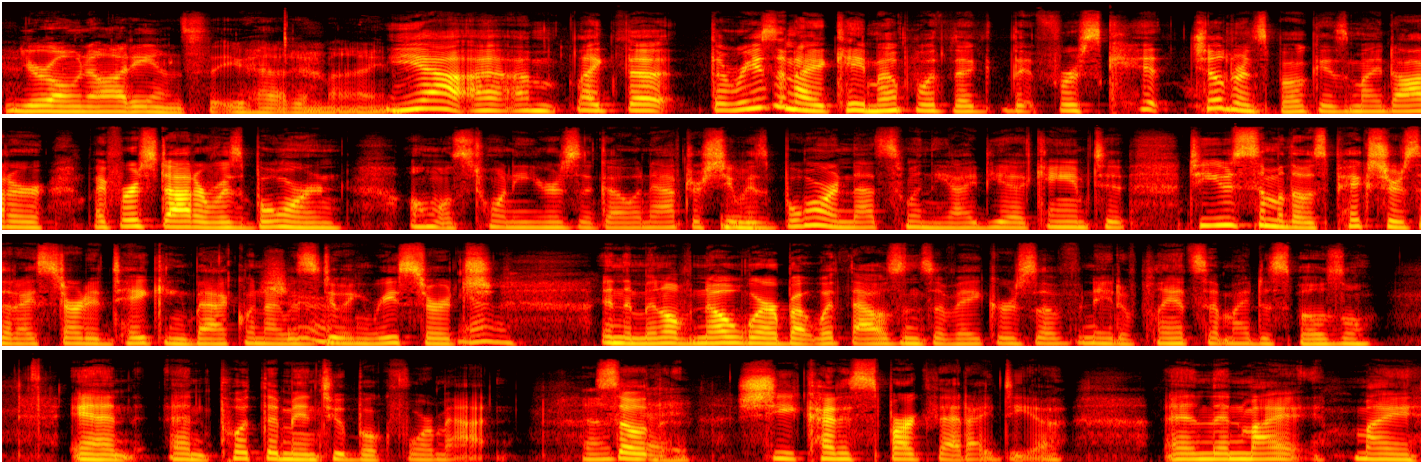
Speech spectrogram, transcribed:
your own audience that you had in mind? yeah, I, I'm like the the reason I came up with the the first kid, children's book is my daughter. My first daughter was born almost 20 years ago, and after she hmm. was born, that's when the idea came to to use some of those pictures that I started taking back when I was doing research in the middle of nowhere, but with thousands of acres of native plants at my disposal, and and put them into book format. So th- she kind of sparked that idea, and then my my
